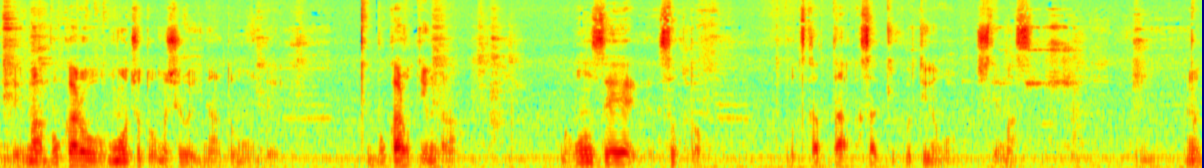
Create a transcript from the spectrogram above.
でまあボカロもうちょっと面白いなと思うんでボカロっていうんかな。音声ソフトを使った作曲っていうのもしてます、うん、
